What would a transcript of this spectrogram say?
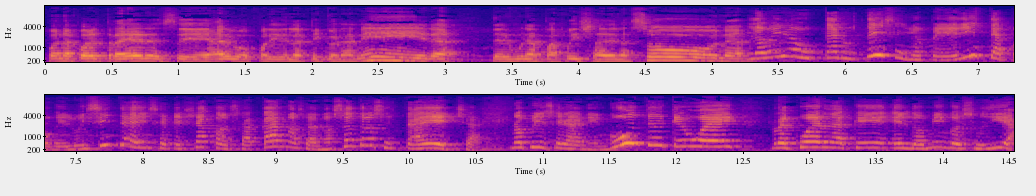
van a poder traerse algo por ahí de la pecoranera, de alguna parrilla de la zona. Lo voy a buscar usted, señor periodista, porque Luisita dice que ya con sacarnos a nosotros está hecha. No piensen a ningún takeaway. Recuerda que el domingo es su día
